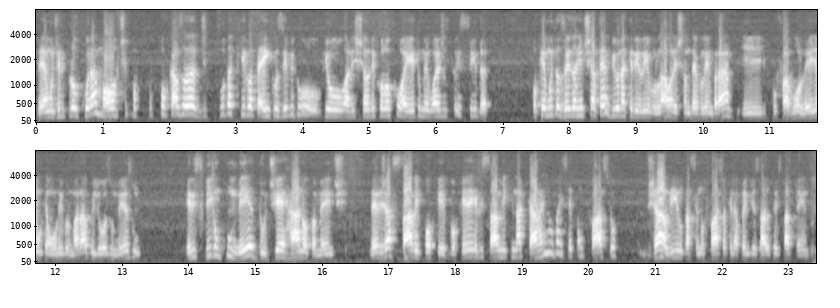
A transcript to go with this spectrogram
né, onde ele procura a morte por, por causa de tudo aquilo, até inclusive o, que o Alexandre colocou aí do Memória de Suicida. Porque muitas vezes a gente até viu naquele livro lá, o Alexandre deve lembrar, e por favor leiam, que é um livro maravilhoso mesmo. Eles ficam com medo de errar novamente. Né? Eles já sabem por quê? Porque eles sabem que na carne não vai ser tão fácil já ali não está sendo fácil aquele aprendizado que ele está tendo.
